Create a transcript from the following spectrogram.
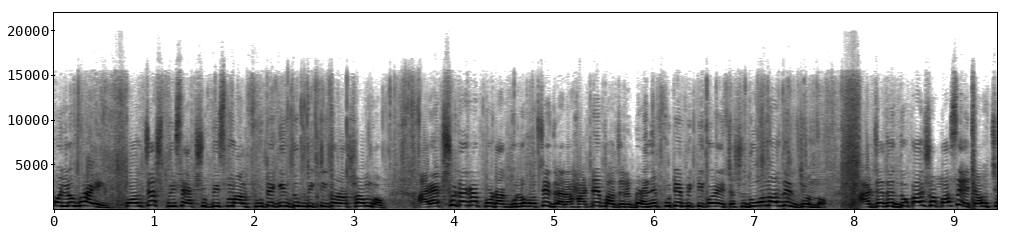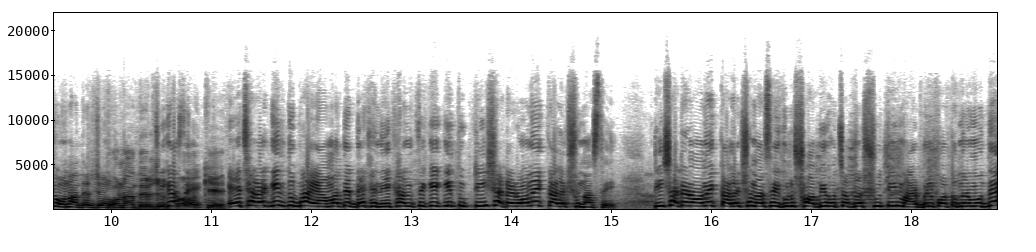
হলেও ভাই পঞ্চাশ পিস একশো পিস মাল ফুটে কিন্তু বিক্রি করা সম্ভব। আর একশো টাকার প্রোডাক্টগুলো হচ্ছে যারা হাটে বাজারে ভ্যানে ফুটে বিক্রি করে এটা শুধু ওনাদের জন্য। আর যাদের দোকান সব আছে এটা হচ্ছে ওনাদের জন্য। ওনাদের জন্য, okay. এছাড়া কিন্তু ভাই আমাদের দেখেন এখান থেকে কিন্তু টি শার্টের অনেক কালেকশন আছে। টি শার্টের অনেক কালেকশন আছে এগুলো সবই হচ্ছে আপনার সুতি মার্বেল কটনের মধ্যে।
